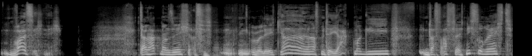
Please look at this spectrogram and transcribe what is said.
Weiß ich nicht. Dann hat man sich also, überlegt, ja, das mit der Jagdmagie, das war vielleicht nicht so recht.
